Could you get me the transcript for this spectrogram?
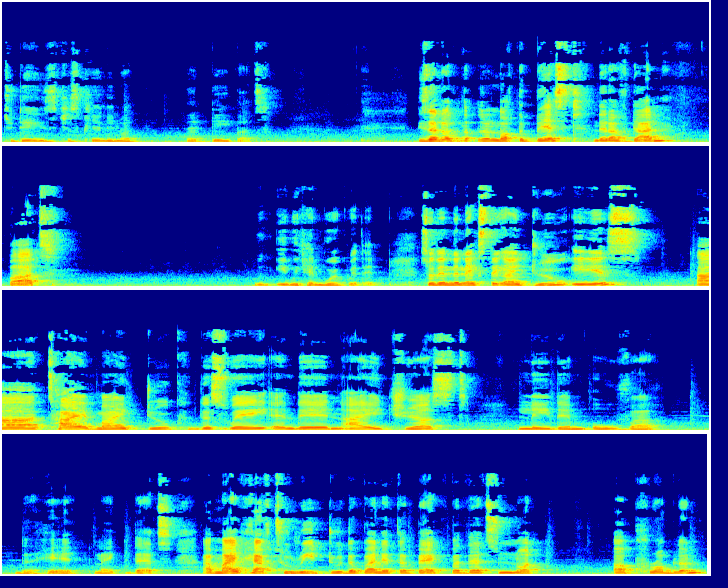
Today is just clearly not that day, but these are not the, not the best that I've done, but we, we can work with it. So then the next thing I do is uh, tie my doek this way and then I just lay them over the head like that. I might have to redo the bun at the back, but that's not a problem.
